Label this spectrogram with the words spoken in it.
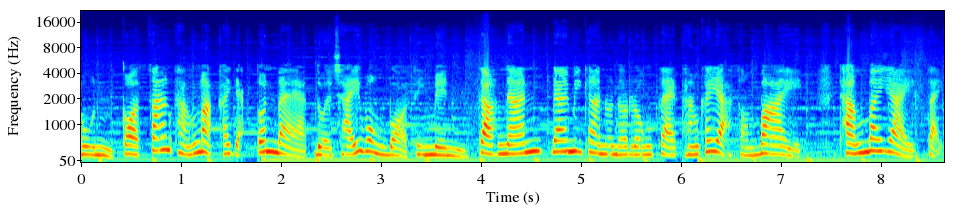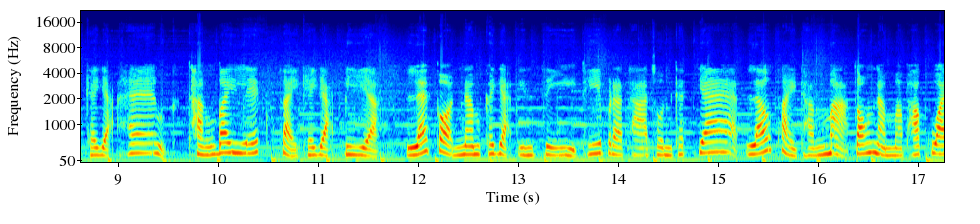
ทุนก่อสร้างถังหมักขยะต้นแบบ โดยใช้วงบ่อซีเมนต์ จากนั้นได้มีการรณรงค์แจกถังขยะสองใบ ทั้งใบใหญ่ใส่ขยะแห้งทั้งใบเล็กใส่ขยะเปียก และก่อนนำขยะอินทรีย์ที่ประชาชนคัดแยก แล้วใส่ทั้งหมากต้องนำมาพักไว้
